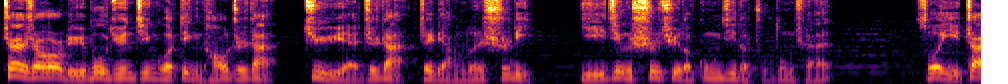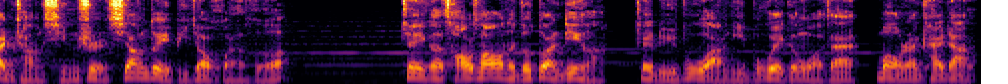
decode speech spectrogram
这时候吕布军经过定陶之战、巨野之战这两轮失利，已经失去了攻击的主动权。所以战场形势相对比较缓和，这个曹操呢就断定啊，这吕布啊你不会跟我再贸然开战了，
